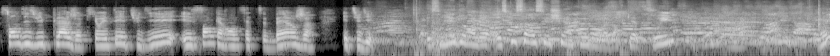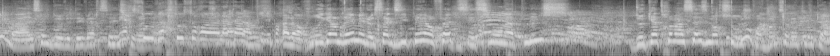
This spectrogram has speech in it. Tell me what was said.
118 plages qui ont été étudiées et 147 berges étudiées. Essayez de renverser. Est-ce que ça a séché un peu dans la barquette? Oui. Oui, bah essaye de déverser Verse sur tout, verse tout sur euh, la table. Alors, vous regarderez, mais le sac zippé, en fait, c'est si on a plus de 96 morceaux. Je crois pas que ça va être le cas.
